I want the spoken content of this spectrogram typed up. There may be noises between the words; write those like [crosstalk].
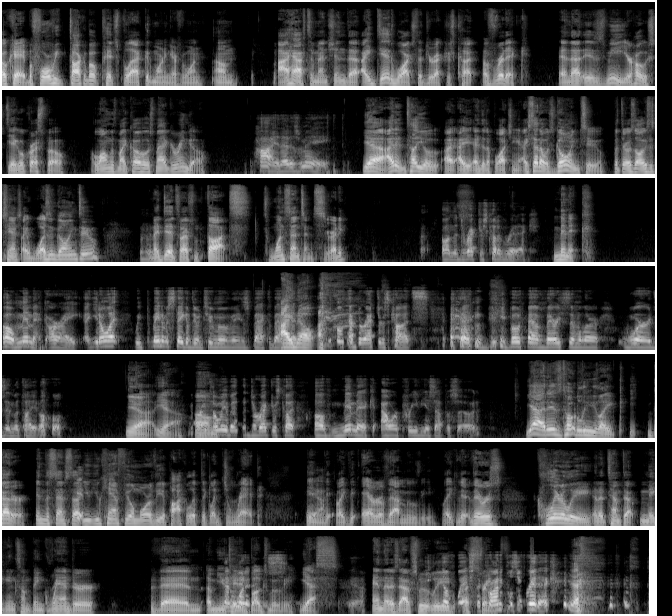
Okay, before we talk about Pitch Black, good morning, everyone. Um, I have to mention that I did watch the director's cut of Riddick, and that is me, your host, Diego Crespo, along with my co-host Matt Garingo. Hi, that is me. Yeah, I didn't tell you I, I ended up watching it. I said I was going to, but there was always a chance I wasn't going to, and I did. So I have some thoughts. It's one sentence. You ready? On the director's cut of Riddick. Mimic. Oh, Mimic. All right. Uh, You know what? We made a mistake of doing two movies back to back. I know. They both have director's cuts, [laughs] and they both have very similar words in the title. [laughs] yeah, yeah. Right, Um, tell me about the director's cut of Mimic, our previous episode. Yeah, it is totally like better in the sense that Yeah. you you can feel more of the apocalyptic like dread in Yeah. the, like the air of that movie. Like there there is clearly an attempt at making something grander than a mutated bugs is. movie. Yes. Yeah. And that is absolutely Speaking of a which, the. Chronicles of Riddick. yeah. [laughs]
